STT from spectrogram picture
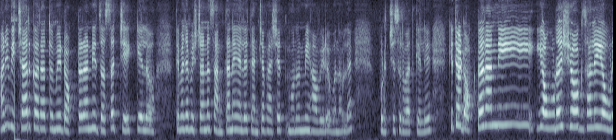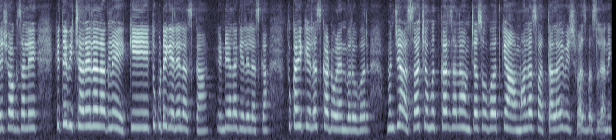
आणि विचार करा तुम्ही डॉक्टरांनी जसं चेक केलं ते माझ्या मिस्टरांना सांगता नाही आलं. त्यांच्या भाषेत म्हणून मी हा व्हिडिओ बनवला आहे पुढची सुरुवात केली की त्या डॉक्टरांनी एवढे शॉक झाले एवढे शॉक झाले की ते विचारायला लागले की तू कुठे गेलेलास का? इंडियाला गेलेलास का? तू काही केलंस का डोळ्यांबरोबर? म्हणजे असा चमत्कार झाला आमच्यासोबत की आम्हाला स्वतःलाही विश्वास बसला नाही.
